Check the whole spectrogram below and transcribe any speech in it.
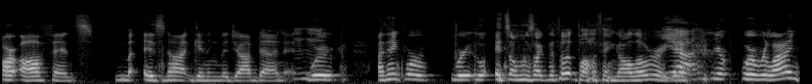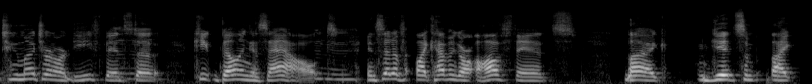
our offense is not getting the job done. Mm-hmm. We're I think we're we're it's almost like the football thing all over again. Yeah. Mm-hmm. You're, we're relying too much on our defense to keep bailing us out instead of like having our offense like get some like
